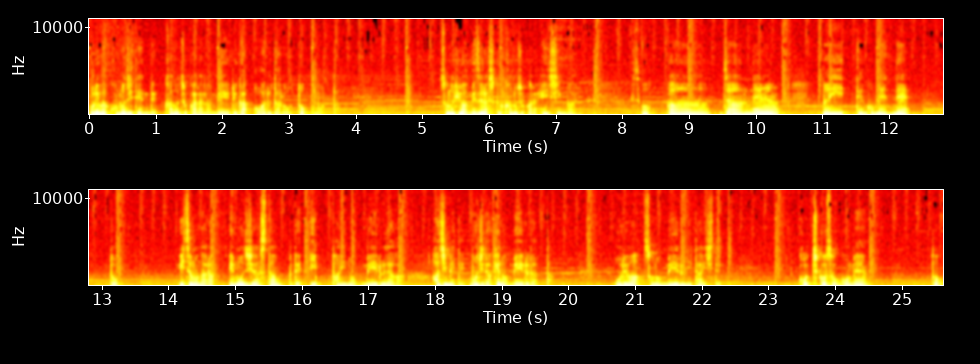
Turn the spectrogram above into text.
俺はこの時点で彼女からのメールが終わるだろうと思った。その日は珍しく彼女から返信がありそっか残念。無理言ってごめんね。といつもなら絵文字やスタンプでいっぱいのメールだが初めて文字だけのメールだった。俺はそのメールに対して「こっちこそごめん」と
